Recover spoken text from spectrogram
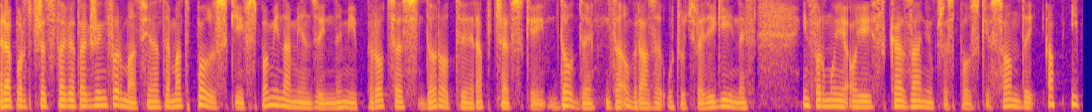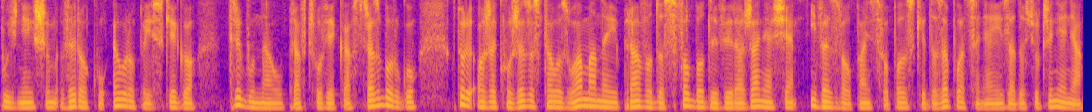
Raport przedstawia także informacje na temat Polski. Wspomina m.in. proces Doroty Rabczewskiej, Dody, za obrazę uczuć religijnych. Informuje o jej skazaniu przez polskie sądy i późniejszym wyroku Europejskiego Trybunału Praw Człowieka w Strasburgu, który orzekł, że zostało złamane jej prawo do swobody wyrażania się i wezwał państwo polskie do zapłacenia jej zadośćuczynienia.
